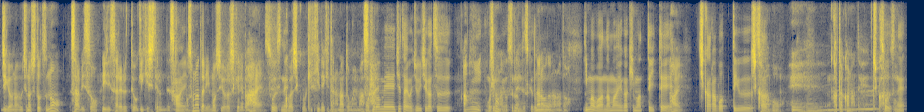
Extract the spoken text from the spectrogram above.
事業のうちの一つのサービスをリリースされるってお聞きしてるんですけども、はいそのあたりもしよろしければ、はい。そうですね。詳しくお聞きできたらなと思います。お披露はい目自体は11月にお披露目をするんですけどもなるほど、なるほど。今は名前が決まっていて、はい。力ボっていう力棒。へえ。カタカナで力棒。そうです。ね。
